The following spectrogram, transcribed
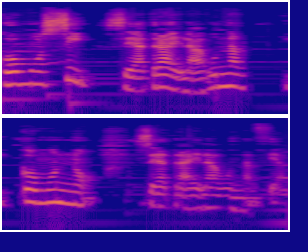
cómo sí se atrae la abundancia y cómo no se atrae la abundancia.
